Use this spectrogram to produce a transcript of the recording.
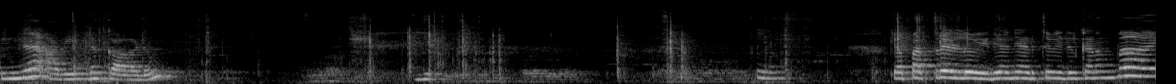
പിന്നെ അറിയിന്റെ കാർഡും. ഓക്കെ അപ്പം അത്രയേ ഉള്ളൂ. വീഡിയോ ഇനി അടുത്ത വീഡിയോയിൽ കാണാം. ബൈ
